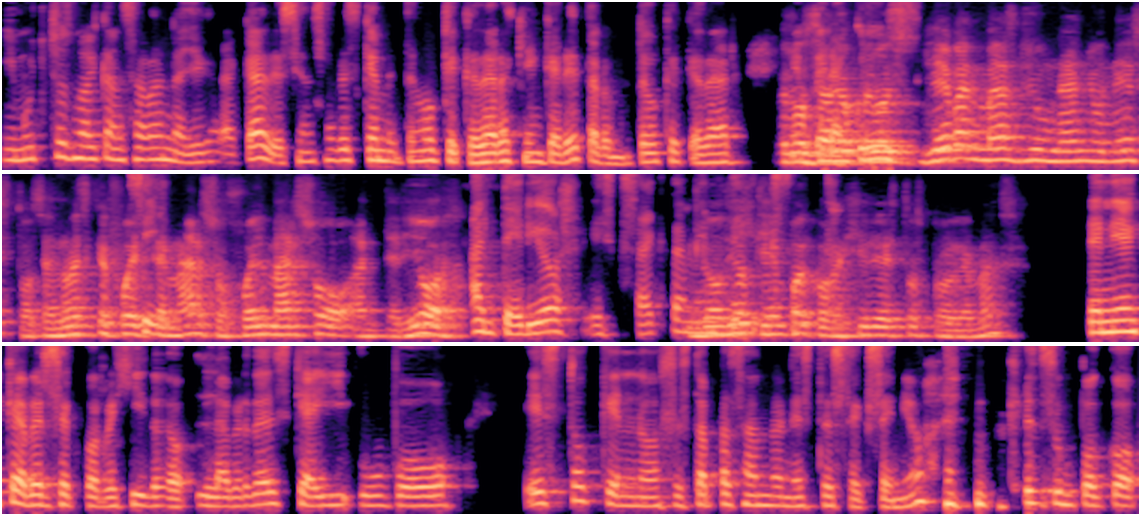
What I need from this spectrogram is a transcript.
y muchos no alcanzaban a llegar acá. Decían, ¿sabes qué? Me tengo que quedar aquí en Querétaro, me tengo que quedar pero, en Pero llevan más de un año en esto, o sea, no es que fue este marzo, fue el marzo anterior. Anterior, exactamente. ¿No dio tiempo de corregir estos problemas? Tenían que haberse corregido. La verdad es que ahí hubo esto que nos está pasando en este sexenio, que es un poco,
